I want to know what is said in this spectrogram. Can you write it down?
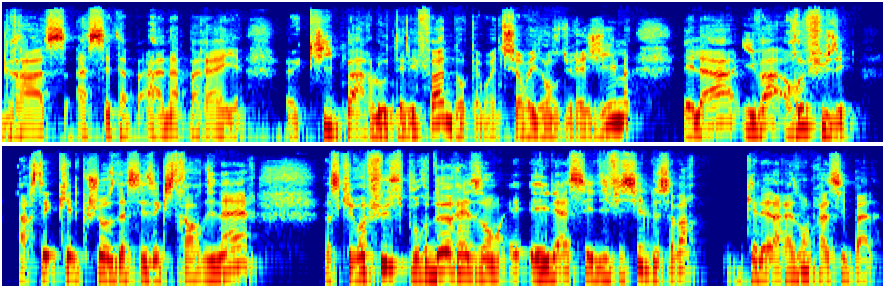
grâce à, un appareil euh, qui parle au téléphone, donc à moins de surveillance du régime. Et là, il va refuser. Alors c'est quelque chose d'assez extraordinaire parce qu'il refuse pour deux raisons et, il est assez difficile de savoir quelle est la raison principale.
